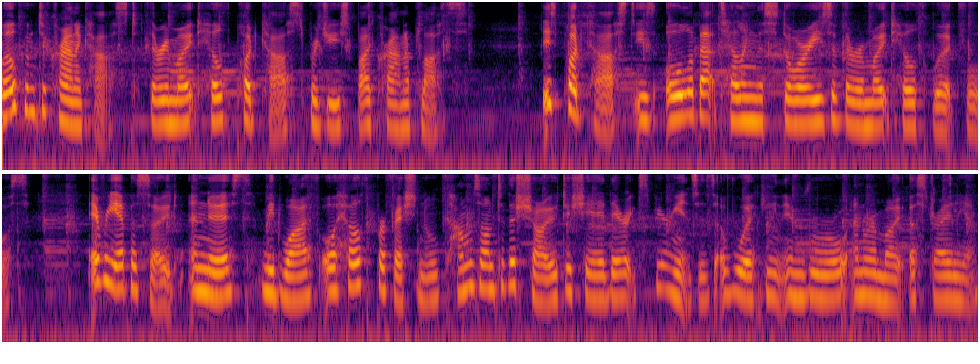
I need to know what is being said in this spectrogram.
Welcome to CRANAcast, the remote health podcast produced by CRANAplus. This podcast is all about telling the stories of the remote health workforce. Every episode, a nurse, midwife, or health professional comes onto the show to share their experiences of working in rural and remote Australia.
